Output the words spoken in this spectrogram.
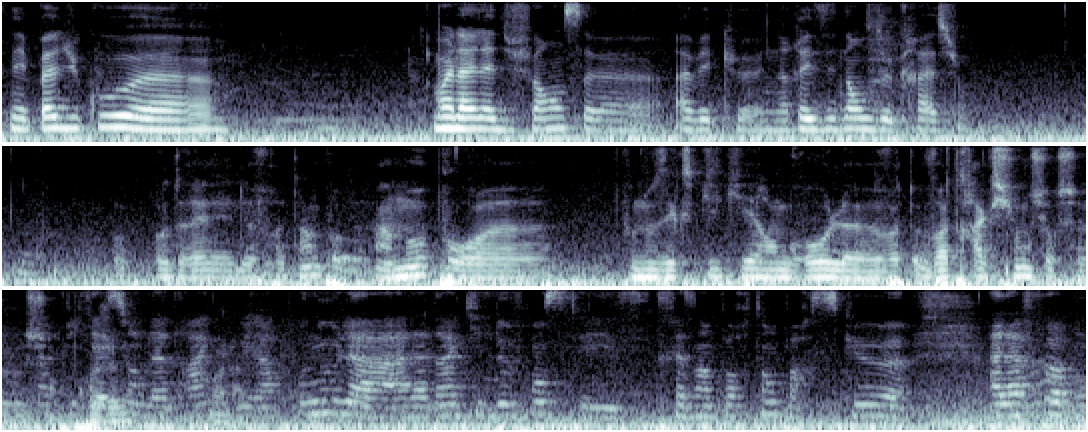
Ce n'est pas du coup Voilà la différence avec une résidence de création. Audrey de Fretin, un mot pour pour nous expliquer en gros votre, action sur ce, sur projet de la DRAC. pour nous, la, à la DRAC Île-de-France, c'est très important parce que, à la fois bon,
